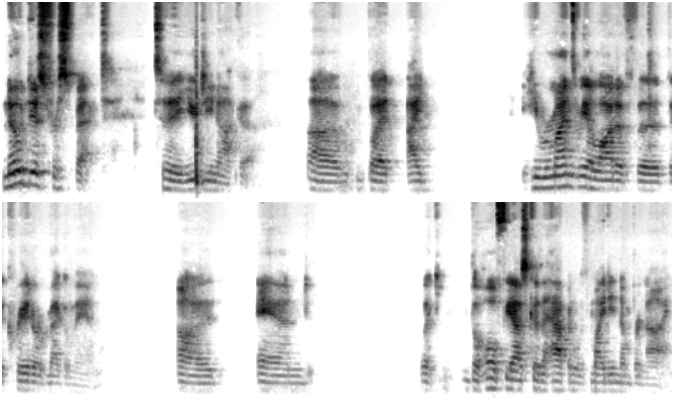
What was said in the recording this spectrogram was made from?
No disrespect to Yuji Naka, um, but I he reminds me a lot of the the creator of Mega Man, uh, and like the whole fiasco that happened with Mighty Number Nine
